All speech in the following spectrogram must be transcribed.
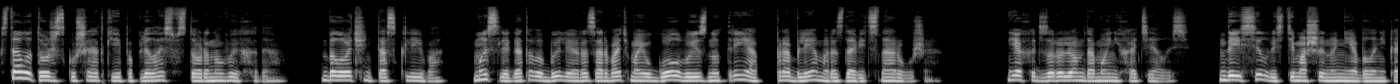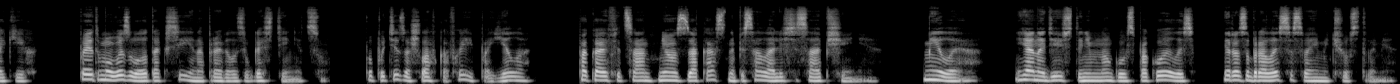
Встала тоже с кушетки и поплелась в сторону выхода. Было очень тоскливо. Мысли готовы были разорвать мою голову изнутри, а проблемы раздавить снаружи. Ехать за рулем домой не хотелось. Да и сил вести машину не было никаких. Поэтому вызвала такси и направилась в гостиницу. По пути зашла в кафе и поела. Пока официант нес заказ, написала Алисе сообщение. «Милая, я надеюсь, ты немного успокоилась и разобралась со своими чувствами.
